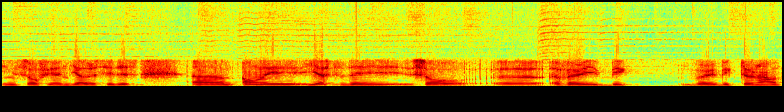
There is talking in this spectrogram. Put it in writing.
in Sofia and the other cities. Um, only yesterday saw uh, a very big, very big turnout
